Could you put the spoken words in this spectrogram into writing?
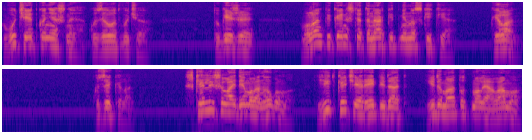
Вучет, конечно, кузе от вучо. Тугеже, молан пӱкеныште тынар питме носки кия? Кӧлан? Кузе кӧлан? Шке лишыл айдемылан огыл мо? Йӱд кече эре пидат, йӱдымат от мале ала-мо.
